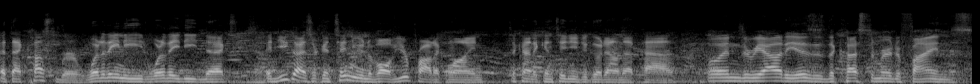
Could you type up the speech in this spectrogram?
at that customer. What do they need, what do they need next? And you guys are continuing to evolve your product line to kind of continue to go down that path. Well, and the reality is, is the customer defines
